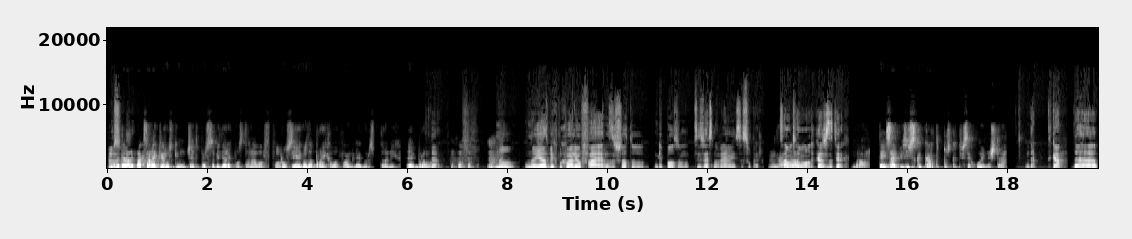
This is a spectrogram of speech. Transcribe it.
плюсове. Абе, нали пак са някакви руски момчета, просто са видяли какво стана в Русия и го да правиха в Англия и го разпространиха. Е, браво. Да. Но, но и аз бих похвалил Fire, защото ги ползвам от известно време и са супер. Да, Само браво. това мога да кажа за тях. Браво. Те и сайт физическа карта пускат и все хубави неща. Да, така. А,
